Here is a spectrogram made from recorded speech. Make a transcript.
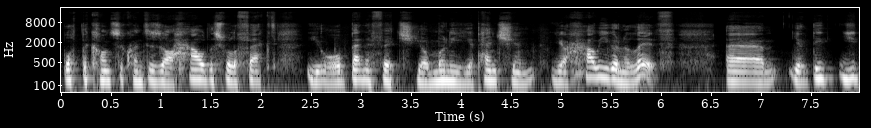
what the consequences are, how this will affect your benefits, your money, your pension, your how you're going to live. Um, you, know, the, you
